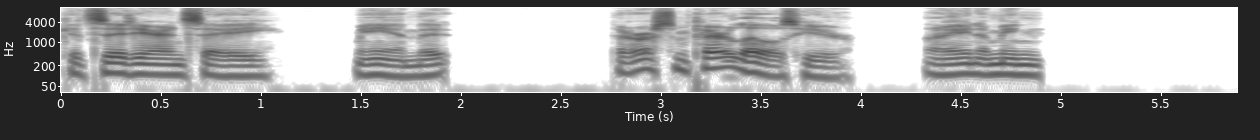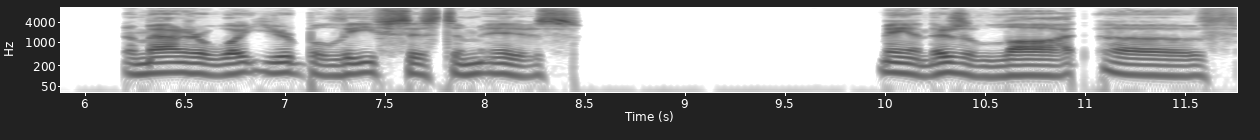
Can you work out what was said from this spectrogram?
could sit here and say, man, that there are some parallels here, right? I mean, no matter what your belief system is, man, there's a lot of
